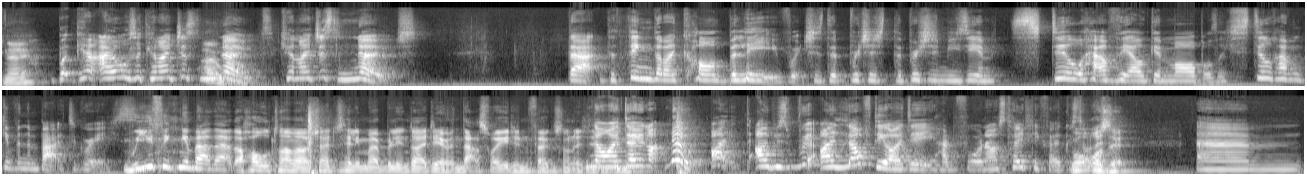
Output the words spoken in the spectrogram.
No? But can I also can I just Oh, note? well. Can I just note that the thing that I can't believe, which is that British the British Museum still have the Elgin marbles. They still haven't given them back to Greece. Were you thinking about that the whole time I was trying to tell you my brilliant idea and that's why you didn't focus on it? no, I don't like. No, I I was re- I love the idea you had before, and I was totally focused. What was it? Um,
